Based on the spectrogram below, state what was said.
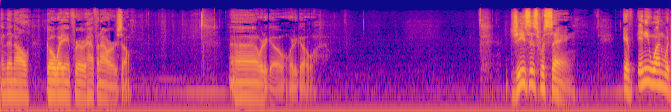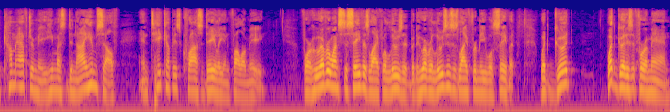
and then I'll go away for half an hour or so. Uh, where to go? Where to go? Jesus was saying, If anyone would come after me, he must deny himself and take up his cross daily and follow me. For whoever wants to save his life will lose it, but whoever loses his life for me will save it. What good what good is it for a man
